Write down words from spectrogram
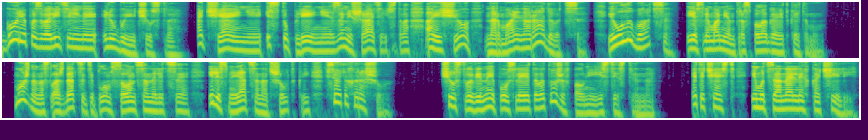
горе позволительны любые чувства. Отчаяние, иступление, замешательство, а еще нормально радоваться и улыбаться, если момент располагает к этому. Можно наслаждаться теплом солнца на лице или смеяться над шуткой. Все это хорошо. Чувство вины после этого тоже вполне естественно. Это часть эмоциональных качелей,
